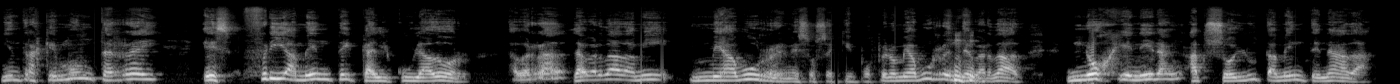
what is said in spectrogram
mientras que Monterrey es fríamente calculador. La verdad, la verdad a mí me aburren esos equipos, pero me aburren de verdad. No generan absolutamente nada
